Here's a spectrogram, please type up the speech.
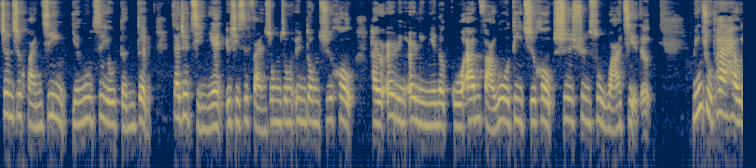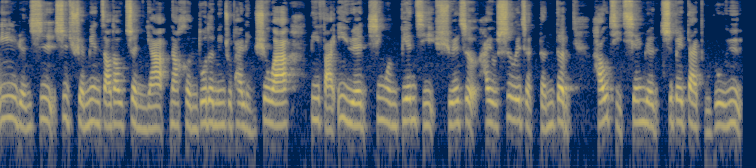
政治环境、言论自由等等，在这几年，尤其是反送中运动之后，还有二零二零年的国安法落地之后，是迅速瓦解的。民主派还有异议人士是全面遭到镇压。那很多的民主派领袖啊、立法议员、新闻编辑、学者，还有示威者等等，好几千人是被逮捕入狱。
